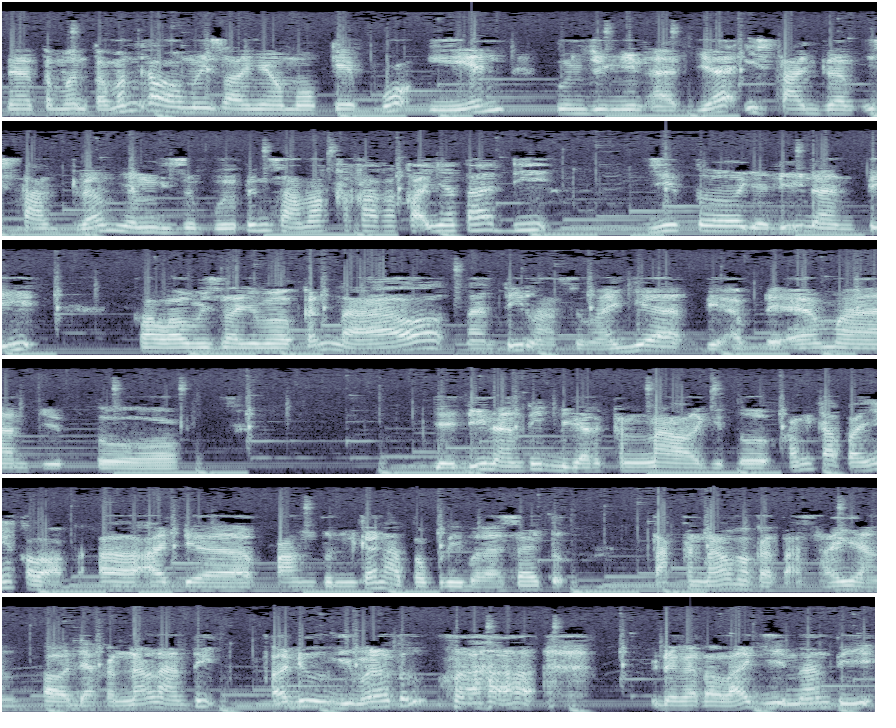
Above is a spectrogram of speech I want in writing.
Nah teman-teman kalau misalnya mau kepoin, kunjungin aja Instagram-Instagram yang disebutin sama kakak-kakaknya tadi. Gitu, jadi nanti kalau misalnya mau kenal, nanti langsung aja di FDM-an gitu. Jadi nanti biar kenal gitu. Kan katanya kalau uh, ada pantun kan atau peribahasa itu tak kenal maka tak sayang. Kalau udah kenal nanti, aduh gimana tuh? udah nggak tahu lagi nanti.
